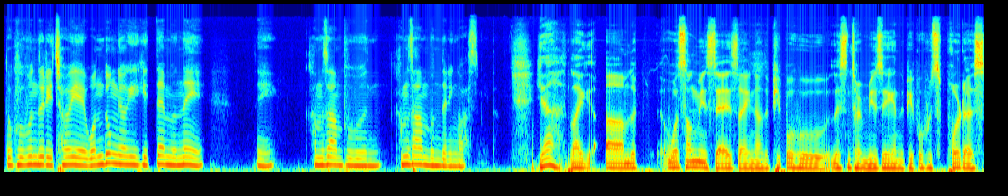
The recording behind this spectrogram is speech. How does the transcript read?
또 그분들이 저희의 원동력이기 때문에 네 감사한 분, 감사한 분들인 것 같습니다. Yeah, like um, the, what Seongmin says, like you know, the people who listen to our music and the people who support us,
